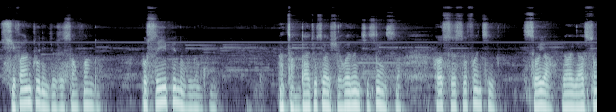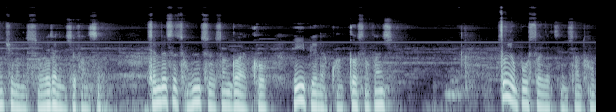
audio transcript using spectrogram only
喜欢注定就是双方的，不是一边的无缘故。那长大就是要学会认清现实和适时放弃，所以啊，咬牙松去了你所有的联系方式，真的是从此山高海阔，一别两宽，各生欢喜。纵有不舍，也曾相通，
